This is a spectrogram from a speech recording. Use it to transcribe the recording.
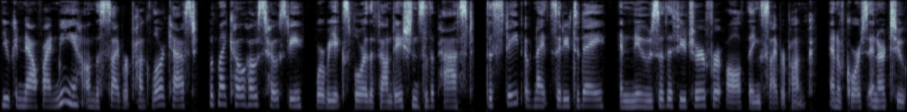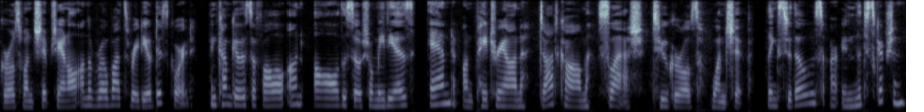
You can now find me on the Cyberpunk Lorecast with my co host Hosty, where we explore the foundations of the past, the state of Night City today, and news of the future for all things cyberpunk. And of course, in our Two Girls One Ship channel on the Robots Radio Discord and come give us a follow on all the social medias and on patreon.com slash two girls one ship links to those are in the description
